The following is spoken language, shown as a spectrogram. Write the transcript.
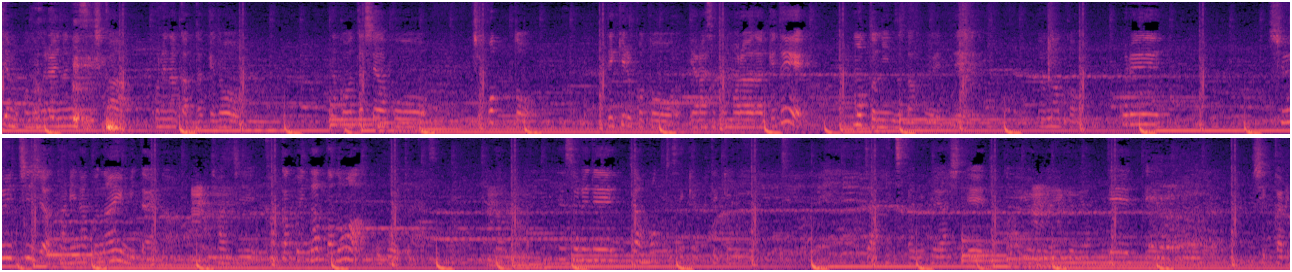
てもこのぐらいの人数しか来れなかったけどなんか私はこうちょこっとできることをやらせてもらうだけでもっと人数が増えてなんかこれ週1じゃ足りなくないみたいな感じ感覚になったのは覚えてますね。でそれでじゃあもっと積極的にじゃあ2日に増やしてとか夜の営業やってっていうのにしっかり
